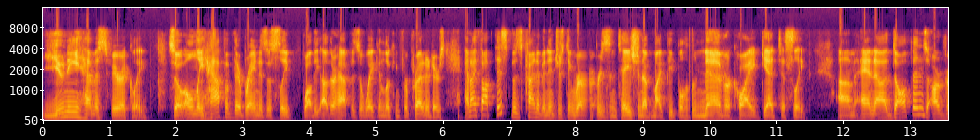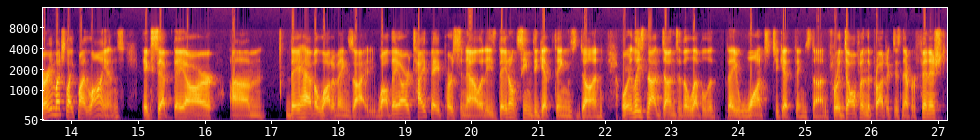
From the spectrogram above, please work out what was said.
unihemispherically. So only half of their brain is asleep while the other half is awake and looking for predators. And I thought this was kind of an interesting representation of my people who never quite get to sleep. Um, and uh, dolphins are very much like my lions, except they are um, they have a lot of anxiety. While they are type A personalities, they don't seem to get things done, or at least not done to the level that they want to get things done. For a dolphin, the project is never finished.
